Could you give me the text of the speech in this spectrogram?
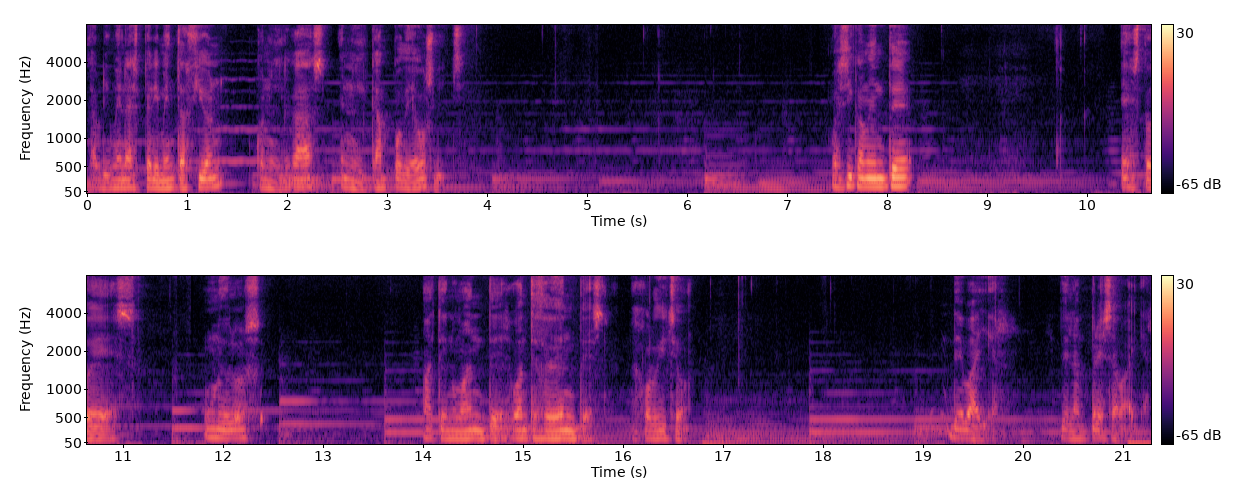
la primera experimentación con el gas en el campo de Auschwitz. Básicamente, esto es uno de los atenuantes o antecedentes, mejor dicho, de Bayer, de la empresa Bayer.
